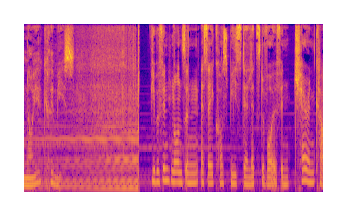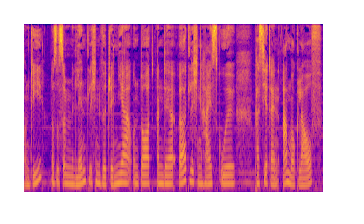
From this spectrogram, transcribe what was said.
Neue Krimis. Wir befinden uns in S.A. Cosbys Der letzte Wolf in Charon County. Das ist im ländlichen Virginia und dort an der örtlichen High School passiert ein Amoklauf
